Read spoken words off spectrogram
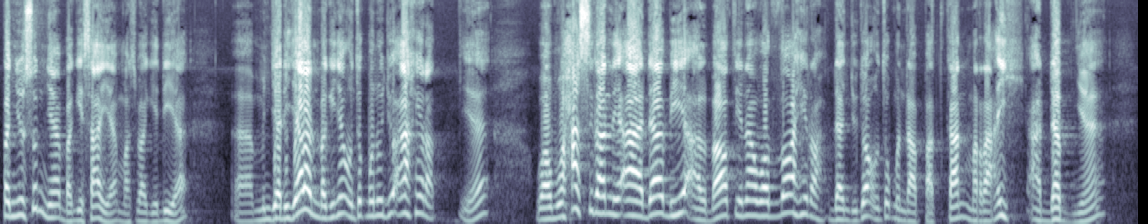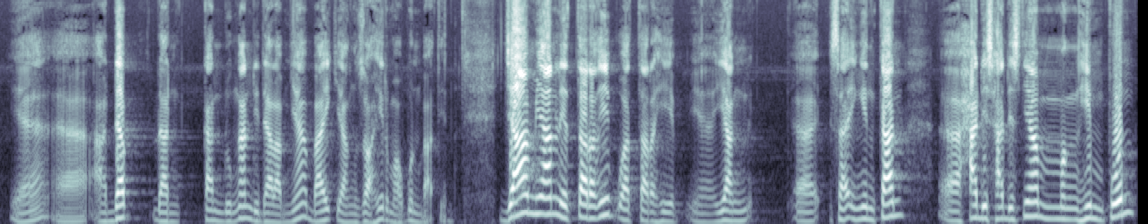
penyusunnya bagi saya, Mas bagi dia menjadi jalan baginya untuk menuju akhirat ya wa muhasilan li adabi al batina wa dhahirah dan juga untuk mendapatkan meraih adabnya ya uh, adab dan kandungan di dalamnya baik yang zahir maupun batin. Jami'an li targhib wa tarhib ya, yang uh, saya inginkan uh, hadis-hadisnya menghimpun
